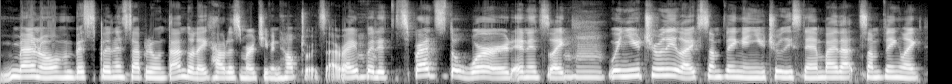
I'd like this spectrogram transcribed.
I don't know, pueden estar preguntando, like, how does merch even help towards that, right? But Mhm. it spreads the word, and it's like Mhm. when you truly like something and you truly stand by that something, like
